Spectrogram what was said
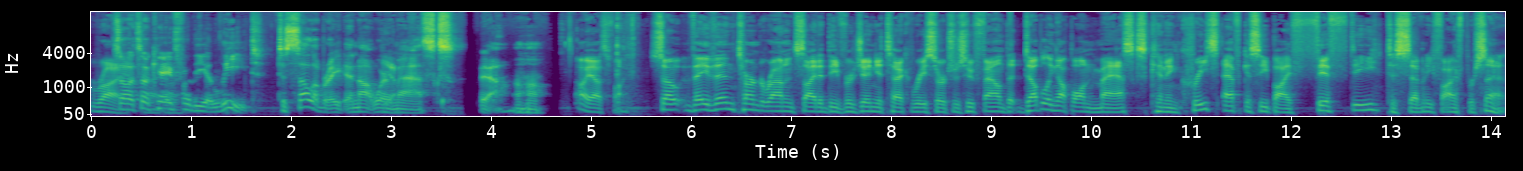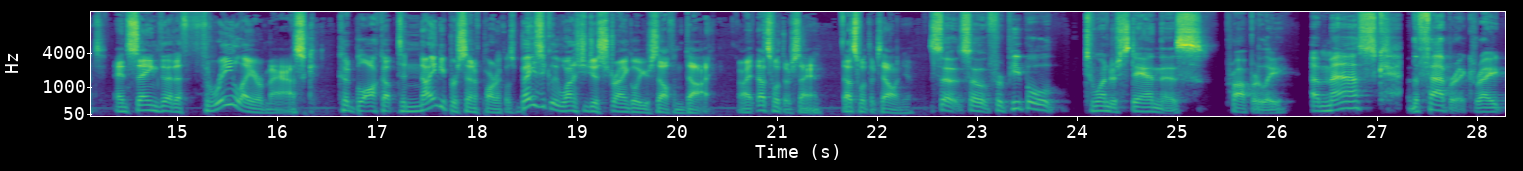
right so it's okay for the elite to celebrate and not wear yeah. masks yeah uh-huh Oh, yeah, it's fine. So they then turned around and cited the Virginia Tech researchers who found that doubling up on masks can increase efficacy by 50 to 75%, and saying that a three layer mask could block up to 90% of particles. Basically, why don't you just strangle yourself and die? All right, that's what they're saying. That's what they're telling you. So, so for people to understand this properly, a mask, the fabric, right?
